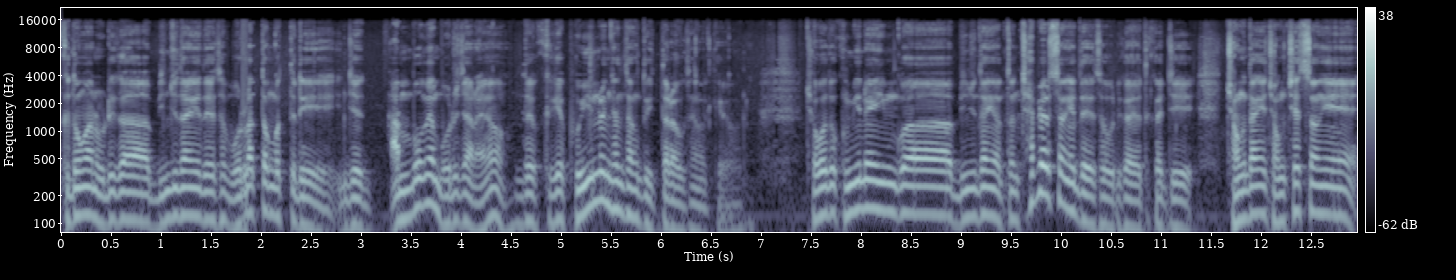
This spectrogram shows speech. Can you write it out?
그동안 우리가 민주당에 대해서 몰랐던 것들이 이제 안 보면 모르잖아요. 근데 그게 보이는 현상도 있다라고 생각해요. 적어도 국민의힘과 민주당의 어떤 차별성에 대해서 우리가 여태까지 정당의 정체성에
